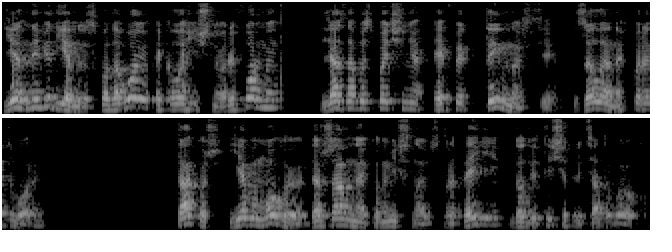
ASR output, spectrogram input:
є невід'ємною складовою екологічної реформи для забезпечення ефективності зелених перетворень. Також є вимогою Державної економічної стратегії до 2030 року.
